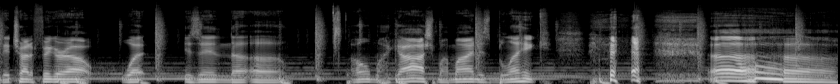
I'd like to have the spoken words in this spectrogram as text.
they try to figure out what is in the. Uh, oh my gosh, my mind is blank. uh,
